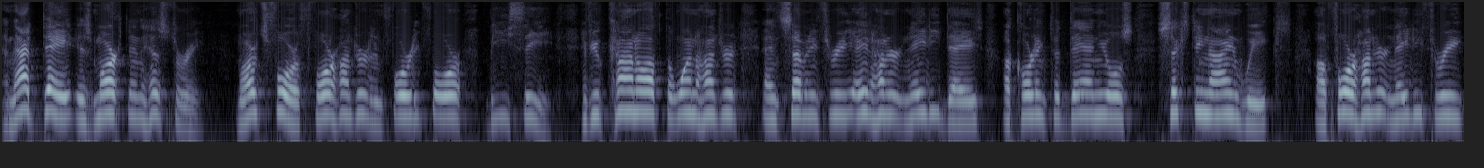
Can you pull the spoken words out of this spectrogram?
And that date is marked in history, March 4th, 444 BC. If you count off the 173, 880 days, according to Daniel's 69 weeks of 483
